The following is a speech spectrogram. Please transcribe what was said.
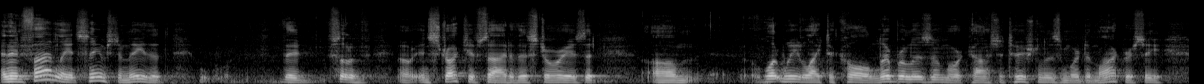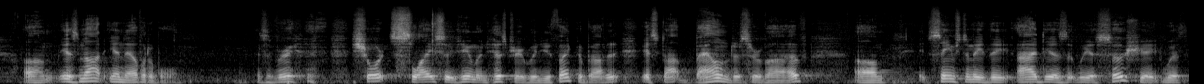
And then finally, it seems to me that the sort of uh, instructive side of this story is that um, what we like to call liberalism or constitutionalism or democracy um, is not inevitable. It's a very short slice of human history when you think about it. It's not bound to survive. Um, it seems to me the ideas that we associate with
